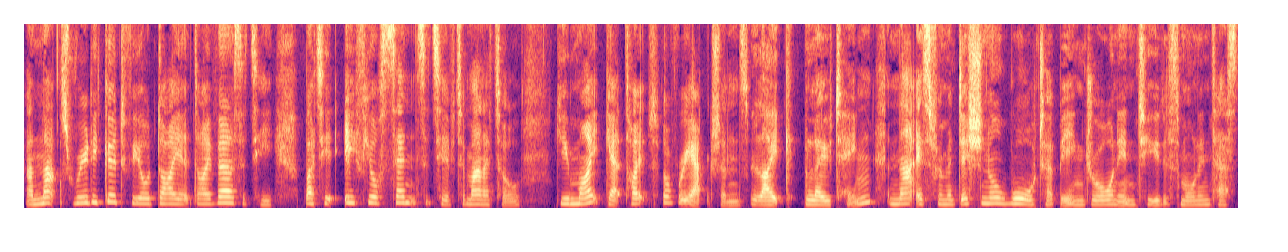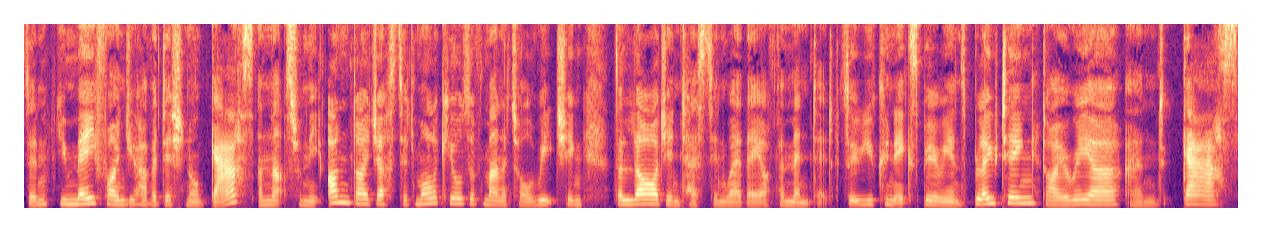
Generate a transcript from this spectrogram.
and that's really good for your diet diversity. But if you're sensitive to mannitol, you might get types of reactions like bloating, and that is from additional water being drawn into the small intestine. You may find you have additional gas, and that's from the undigested molecules of mannitol reaching the large intestine where they are fermented. So you can experience bloating, diarrhea, and gas,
